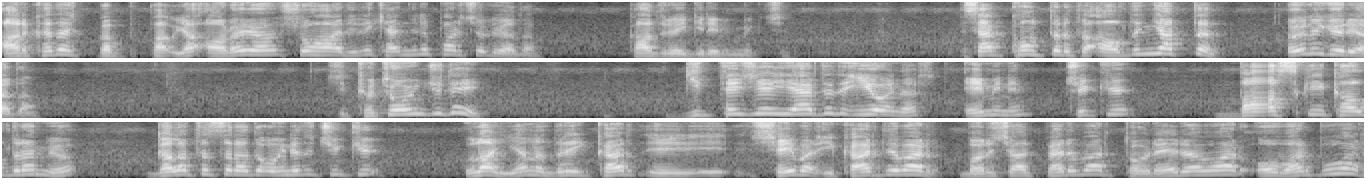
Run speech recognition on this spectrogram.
Arkadaş ya arıyor şu haliyle kendini parçalıyor adam. kadroya girebilmek için. E sen kontratı aldın yattın. Öyle görüyor adam. Şimdi kötü oyuncu değil. Gideceği yerde de iyi oynar. Eminim. Çünkü baskıyı kaldıramıyor. Galatasaray'da oynadı çünkü ulan yanında Icardi, e, şey var Icardi var, Barış Alper var, Torreira var, o var, bu var.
